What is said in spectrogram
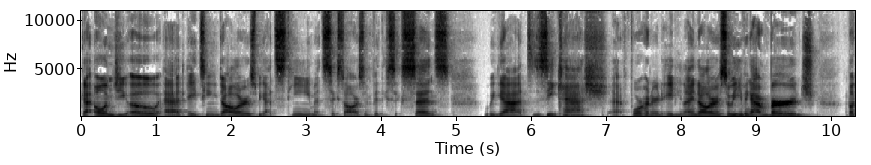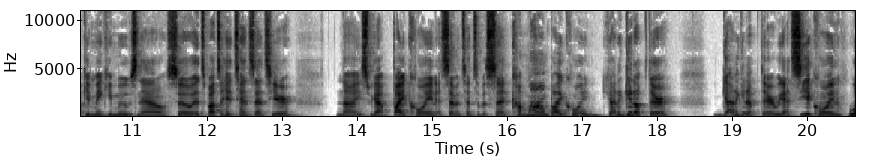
Got OMGO at $18. We got Steem at $6.56. We got Zcash at $489. So we even got Verge fucking making moves now. So it's about to hit 10 cents here. Nice. We got Bitcoin at seven tenths of a cent. Come on, Bitcoin. You got to get up there. You got to get up there. We got Siacoin. Woo!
